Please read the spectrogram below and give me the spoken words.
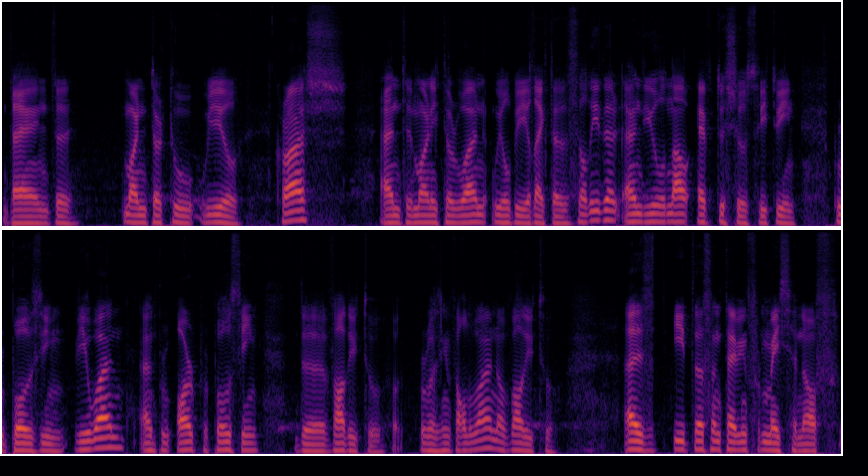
Then the monitor 2 will crash and the monitor 1 will be elected as a leader and you will now have to choose between proposing v1 and pro or proposing the value 2 proposing value 1 or value 2 as it doesn't have information of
